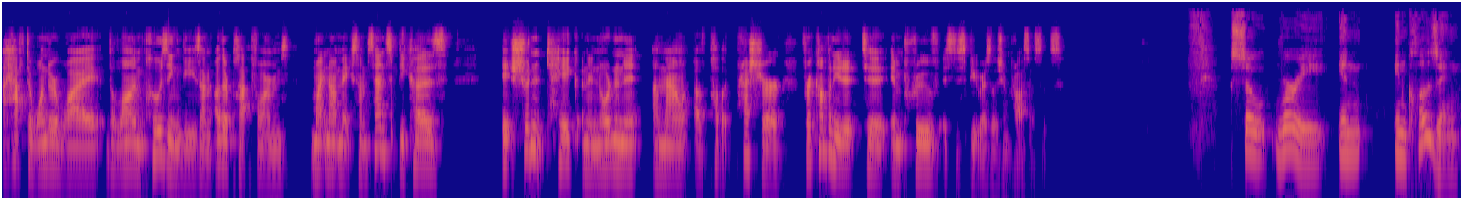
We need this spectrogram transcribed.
I have to wonder why the law imposing these on other platforms might not make some sense because it shouldn't take an inordinate amount of public pressure for a company to, to improve its dispute resolution processes. So, Rory, in in closing,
